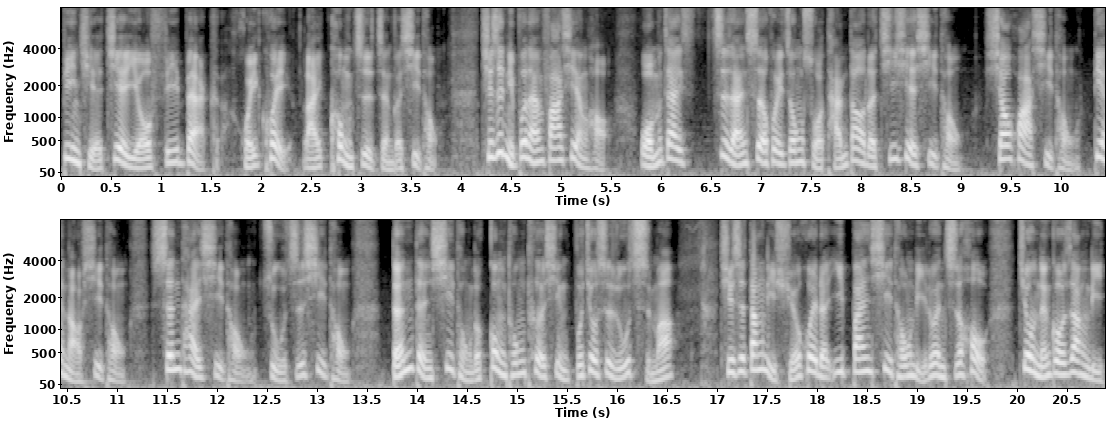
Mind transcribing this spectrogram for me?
并且借由 feedback 回馈来控制整个系统。其实你不难发现，哈，我们在自然社会中所谈到的机械系统。消化系统、电脑系统、生态系统、组织系统等等系统的共通特性，不就是如此吗？其实，当你学会了一般系统理论之后，就能够让你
